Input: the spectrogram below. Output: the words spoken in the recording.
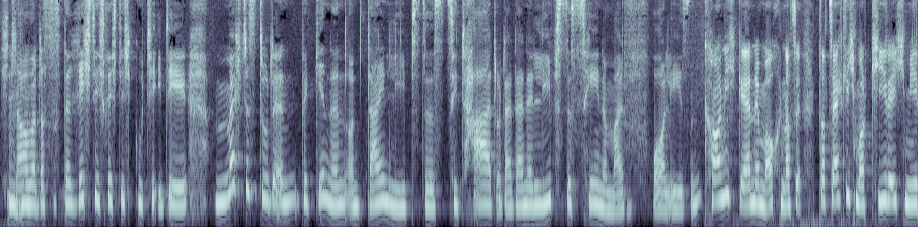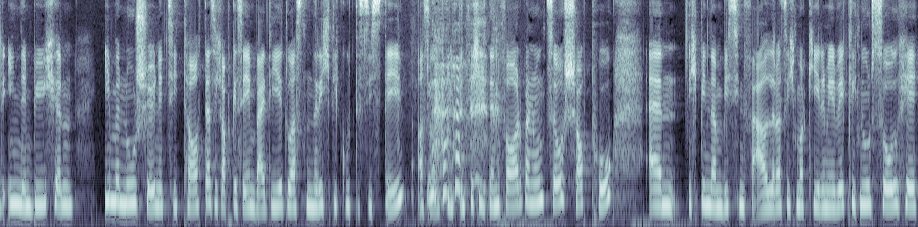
Ich mhm. glaube, das ist eine richtig, richtig gute Idee. Möchtest du denn beginnen und dein liebstes Zitat oder deine liebste Szene mal vorlesen? Kann ich gerne machen. Also tatsächlich markiere ich mir in den Büchern immer nur schöne Zitate. Also ich habe gesehen bei dir, du hast ein richtig gutes System, also mit den verschiedenen Farben und so, Chapeau. Ähm, ich bin da ein bisschen fauler, also ich markiere mir wirklich nur solche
